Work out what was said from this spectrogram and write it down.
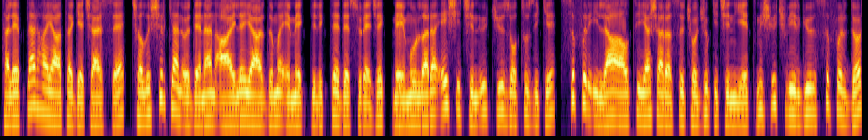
Talepler hayata geçerse, çalışırken ödenen aile yardımı emeklilikte de sürecek. Memurlara eş için 332, 0 ila 6 yaş arası çocuk için 73,04,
